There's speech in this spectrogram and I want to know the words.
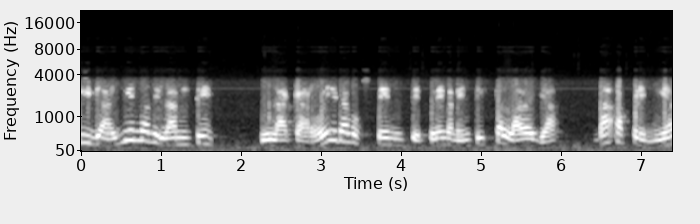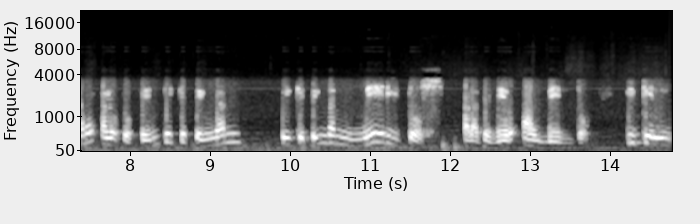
y de ahí en adelante la carrera docente plenamente instalada ya va a premiar a los docentes que tengan y que tengan méritos para tener aumento y que el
